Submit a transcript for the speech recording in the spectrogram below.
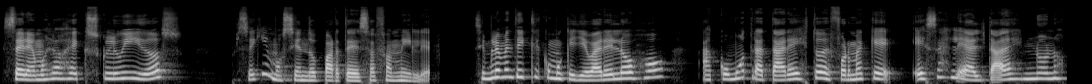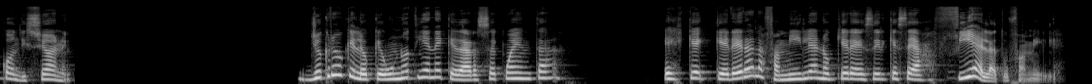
seremos los excluidos, pero seguimos siendo parte de esa familia. Simplemente hay que como que llevar el ojo a cómo tratar esto de forma que esas lealtades no nos condicionen. Yo creo que lo que uno tiene que darse cuenta es que querer a la familia no quiere decir que seas fiel a tu familia.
